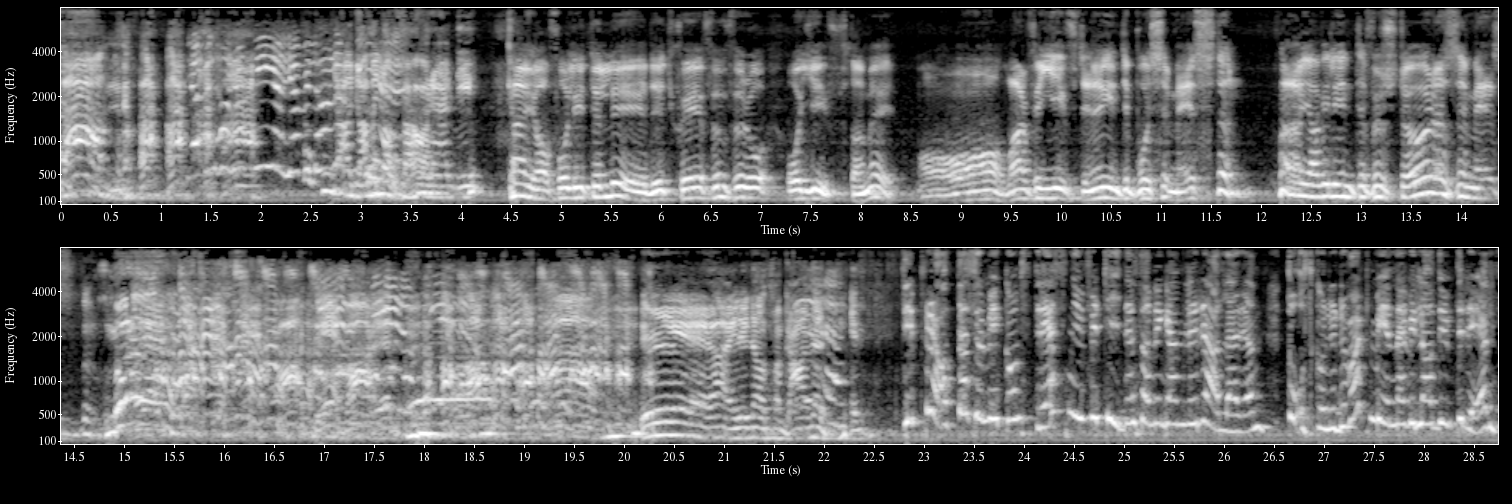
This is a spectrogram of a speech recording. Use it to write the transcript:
Fan! Jag vill höra mer, jag vill höra Ja, jag vill också höra det. Kan jag få lite ledigt, chefen, för att, att gifta mig? Ja, varför gifter ni inte på semestern? Ja, Jag vill inte förstöra semestern. Det. Eh, Är det någon som kan en... Det pratas så mycket om stress nu för tiden som den gamle rallaren. Då skulle du varit med när vi lade ut räls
